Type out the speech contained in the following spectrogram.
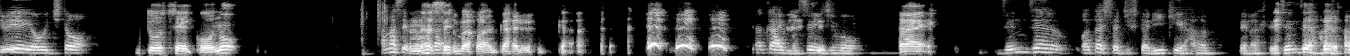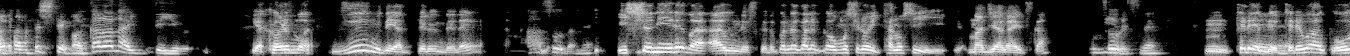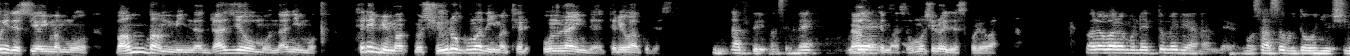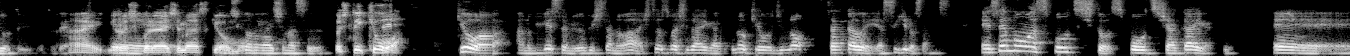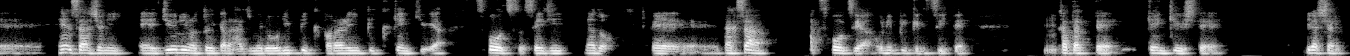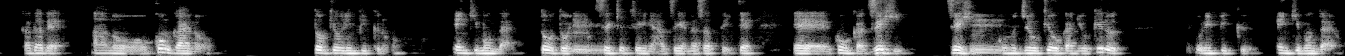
渋谷陽一と伊藤聖光の話せば分話せかるばわかるか。社会も政治もはい。全然私たち二人息が放ってなくて全然話して分からないっていう。いや、これも、ズームでやってるんでね、あそうだね。一緒にいれば合うんですけど、これなかなか面白い、楽しい間じゃないですか。そうですね。うん、テレビ、ええテレワーク多いですよ、今もう、バンバンみんな、ラジオも何も、テレビの収録まで今テレ、オンラインでテレワークです。なっていますよねなってます。面白いです、これは。我々もネットメディアなんでもう早速導入しようということではい。よろしくお願いします、よろ今日も。しくお願いしますそして今日は、今日はあのゲストにお呼びしたのは一橋大学の教授の坂上康弘さんです。えー専門はスポーツ史とスポーツ社会学。えー、編纂書に、えー12の問いから始めるオリンピック・パラリンピック研究やスポーツと政治など、えーたくさんスポーツやオリンピックについて語って研究していらっしゃる方で、あの今回の東京オリンピックの延期問題等々にも積極的に発言なさっていて、えー今回ぜひ、ぜひうん。この状況下におけるオリンピック延期問題を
